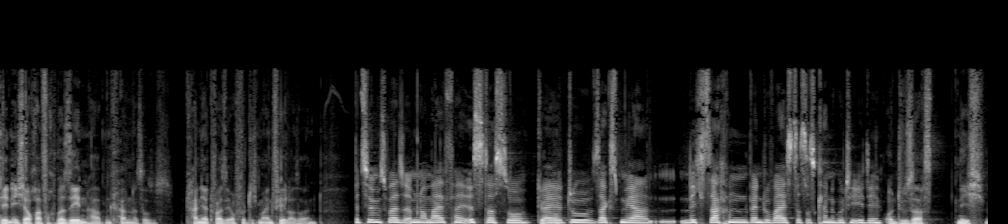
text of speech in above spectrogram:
Den ich auch einfach übersehen haben kann. Also es kann ja quasi auch wirklich mein Fehler sein. Beziehungsweise im Normalfall ist das so, genau. weil du sagst mir ja nicht Sachen, wenn du weißt, das ist keine gute Idee. Und du sagst nicht,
